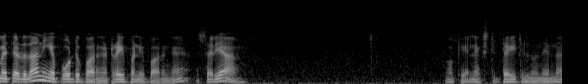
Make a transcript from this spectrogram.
மெத்தடு தான் நீங்கள் போட்டு பாருங்கள் ட்ரை பண்ணி பாருங்கள் சரியா? ஓகே நெக்ஸ்ட் டைட்டில் வந்து என்ன?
